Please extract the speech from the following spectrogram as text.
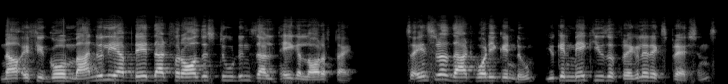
Now if you go manually update that for all the students, that'll take a lot of time. So instead of that, what you can do, you can make use of regular expressions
